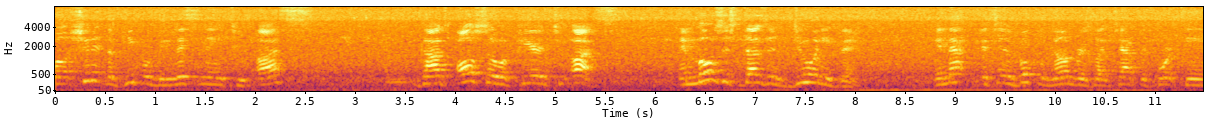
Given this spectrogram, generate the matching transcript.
well, shouldn't the people be listening to us? God's also appeared to us. And Moses doesn't do anything. In that, it's in the book of Numbers, like chapter 14.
